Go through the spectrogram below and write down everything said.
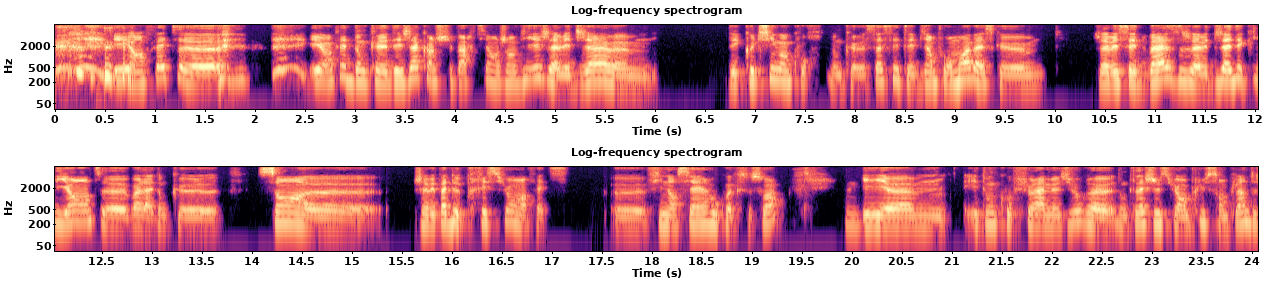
et en fait, et en fait, donc, déjà, quand je suis partie en janvier, j'avais déjà des coachings en cours. Donc, ça, c'était bien pour moi parce que j'avais cette base, j'avais déjà des clientes, voilà, donc, sans j'avais pas de pression en fait euh, financière ou quoi que ce soit. Et, euh, et, donc au fur et à mesure, euh, donc là je suis en plus en plein de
